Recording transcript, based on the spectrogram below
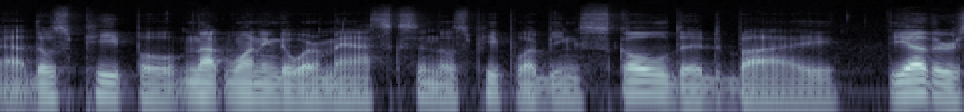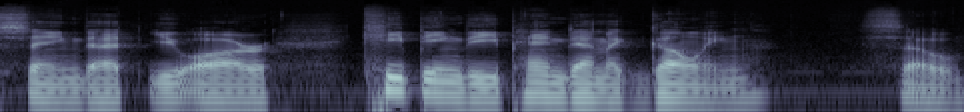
uh, those people not wanting to wear masks, and those people are being scolded by the others, saying that you are keeping the pandemic going. So,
